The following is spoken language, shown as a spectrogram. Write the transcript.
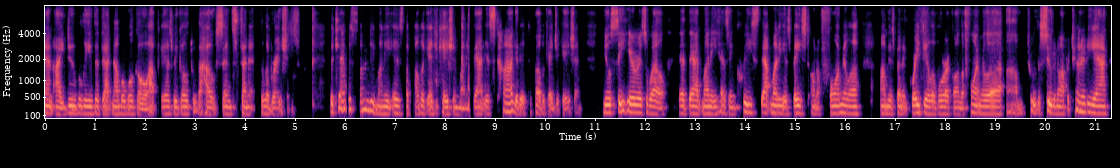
And I do believe that that number will go up as we go through the House and Senate deliberations. The Chapter 70 money is the public education money that is targeted to public education. You'll see here as well that that money has increased. That money is based on a formula. Um, there's been a great deal of work on the formula um, through the Student Opportunity Act.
